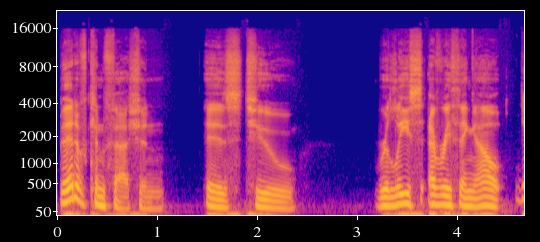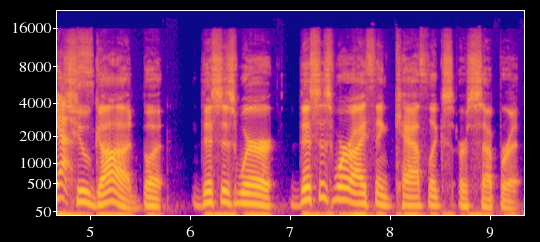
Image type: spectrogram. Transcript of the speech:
bit of confession is to release everything out Yes. to God, but this is where this is where I think Catholics are separate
